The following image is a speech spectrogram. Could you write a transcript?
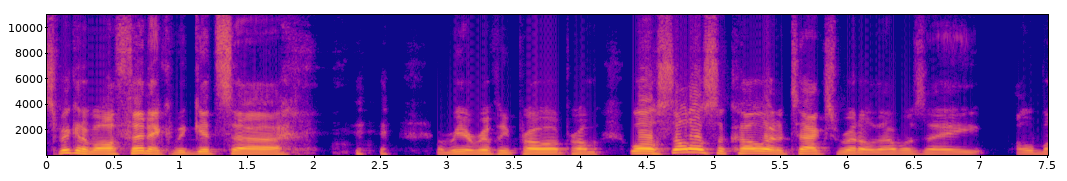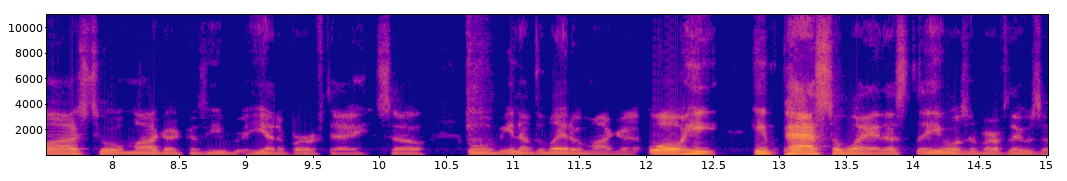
Speaking of authentic, we get uh, a Rhea Ripley pro promo. Well, Solo Sikoa attacks Riddle. That was a homage to Umaga because he he had a birthday. So, well, you know, the late Umaga. Well, he he passed away. That's the, he wasn't a birthday. It was a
